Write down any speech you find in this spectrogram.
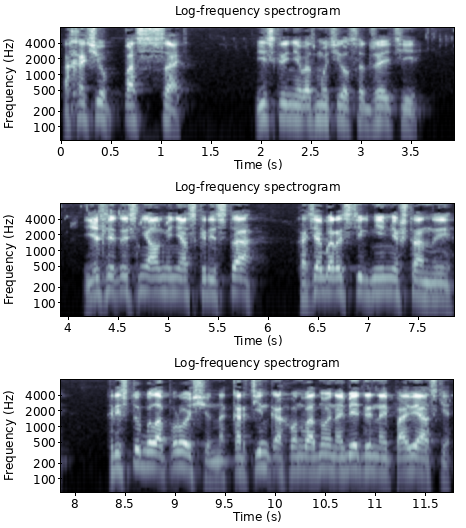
а хочу поссать!» Искренне возмутился Джей Ти. «Если ты снял меня с креста, хотя бы расстегни мне штаны. Христу было проще, на картинках он в одной набедренной повязке,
